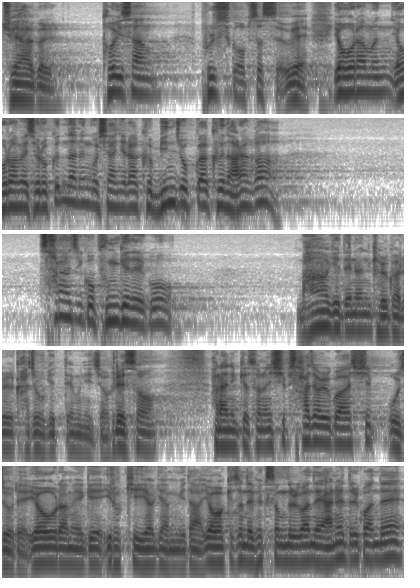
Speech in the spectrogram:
죄악을 더 이상 볼 수가 없었어요. 왜? 여호람은 여호람의 죄로 끝나는 것이 아니라 그 민족과 그 나라가 사라지고 붕괴되고 망하게 되는 결과를 가져오기 때문이죠. 그래서 하나님께서는 14절과 15절에 여호람에게 이렇게 이야기합니다. 여호와께서 내 백성들과 내 아내들과 내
